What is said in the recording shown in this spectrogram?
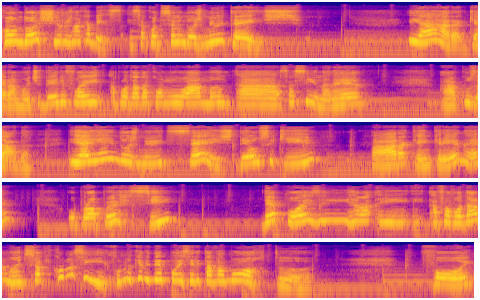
com dois tiros na cabeça. Isso aconteceu em 2003. Yara, que era amante dele, foi apontada como a, a assassina, né? A acusada. E aí, em 2006, deu-se que, para quem crê, né? O próprio Erci depois em, em, a favor da amante. Só que como assim? Como que ele depois, se ele estava morto? Foi,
